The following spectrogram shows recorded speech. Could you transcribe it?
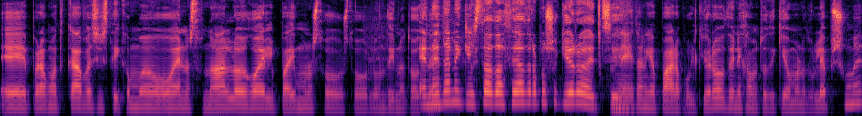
ε, πραγματικά βασιστήκαμε ο ένας στον άλλο. Εγώ έλειπα, ήμουν στο, στο Λονδίνο τότε. Ενώ ήταν κλειστά τα θέατρα πόσο καιρό έτσι; Ναι, ήταν για πάρα πολύ καιρό, δεν είχαμε το δικαίωμα να δουλέψουμε.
